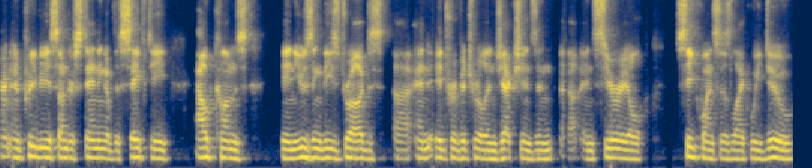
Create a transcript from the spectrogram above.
and previous understanding of the safety outcomes in using these drugs uh, and intravitreal injections in, uh, in serial sequences like we do,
